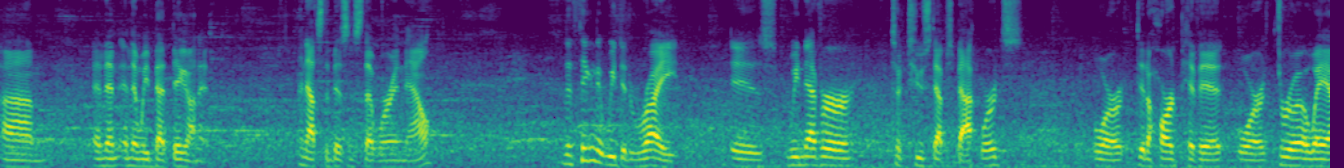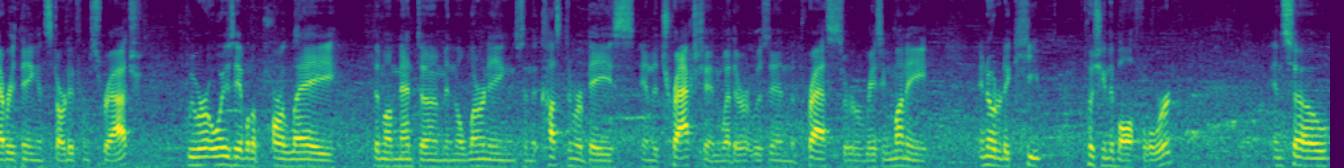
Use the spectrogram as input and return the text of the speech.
Um, and then and then we bet big on it, and that's the business that we're in now. The thing that we did right is we never took two steps backwards or did a hard pivot or threw away everything and started from scratch. We were always able to parlay the momentum and the learnings and the customer base and the traction, whether it was in the press or raising money, in order to keep pushing the ball forward. And so,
